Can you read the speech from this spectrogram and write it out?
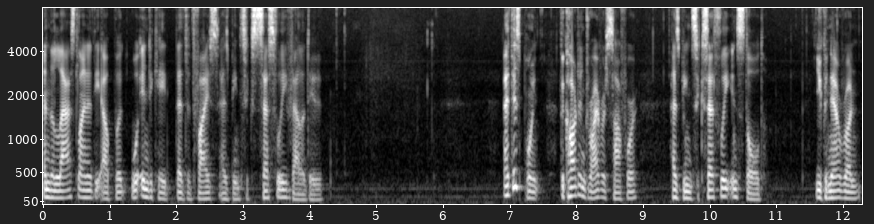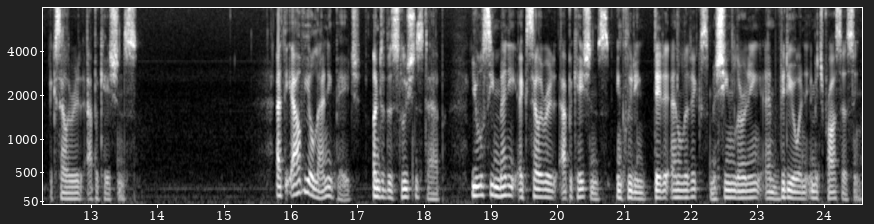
and the last line of the output will indicate that the device has been successfully validated. At this point, the card and driver software has been successfully installed. You can now run accelerated applications. At the Alveo landing page, under the Solutions tab, you will see many accelerated applications, including data analytics, machine learning, and video and image processing.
